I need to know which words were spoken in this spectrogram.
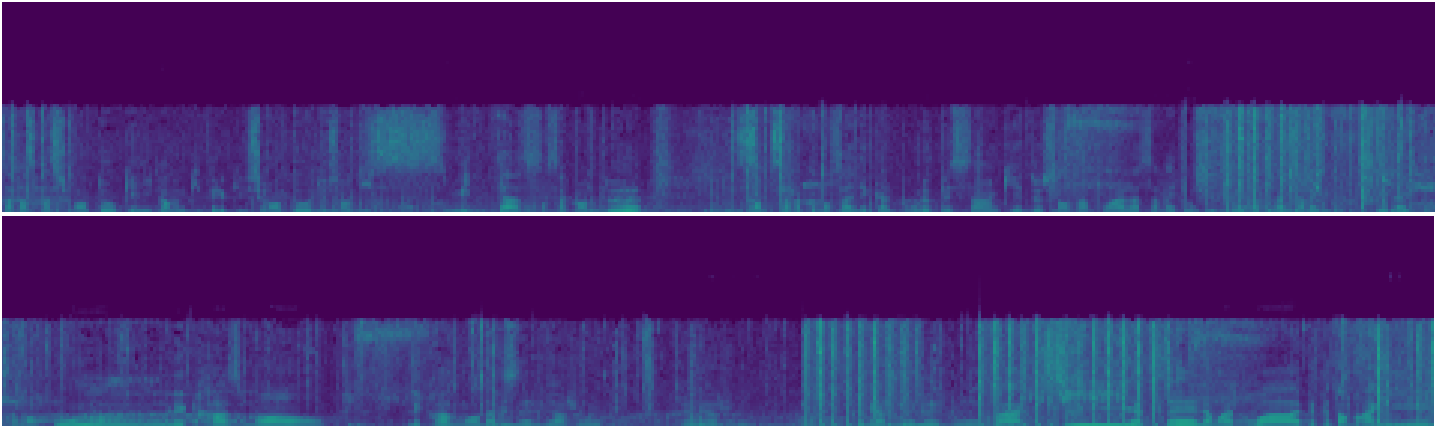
ça passe pas sur Anto, Kenny quand même qui fait le kill sur Anto, 218 à 152 ça va commencer à décaler pour le P5 et 220 points. Là, ça va être compliqué. Hein. Là, ça va être compliqué. Là, il faut vraiment. Ouh, l'écrasement. L'écrasement d'Axel. Bien joué. Très bien joué. Très bien joué. Le bon vac ici. Axel, à moins 3. Et peut-être encore un kill.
